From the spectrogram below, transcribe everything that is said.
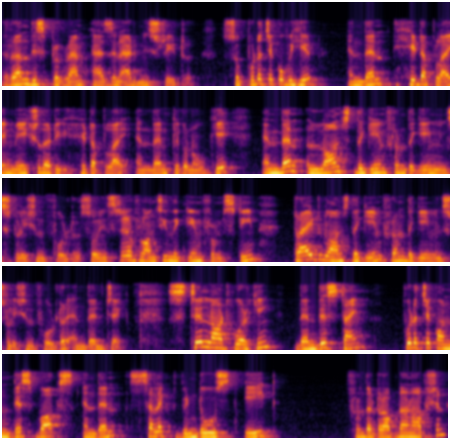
run this program as an administrator. So put a check over here and then hit apply make sure that you hit apply and then click on ok and then launch the game from the game installation folder so instead of launching the game from steam try to launch the game from the game installation folder and then check still not working then this time put a check on this box and then select windows 8 from the drop down option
